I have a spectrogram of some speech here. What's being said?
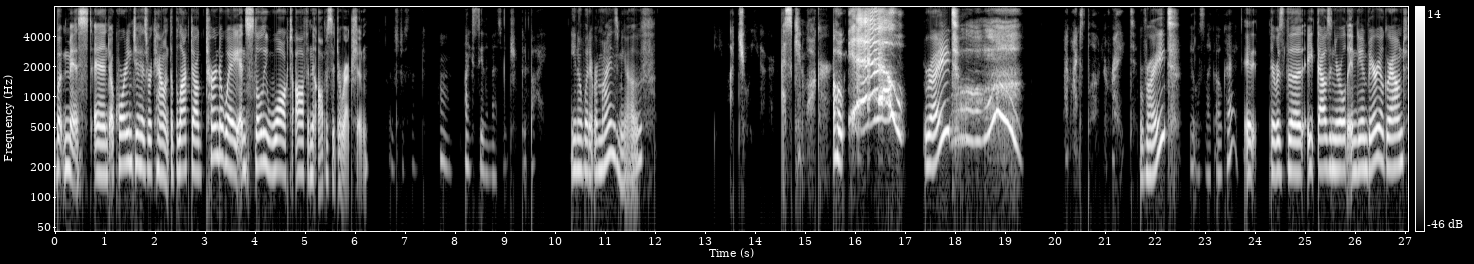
but missed. And according to his recount, the black dog turned away and slowly walked off in the opposite direction. It was just like, oh, I see the message. Goodbye. You know what it reminds me of? A skinwalker. Oh, ew! Right? My mind is blown. You're right. right? It was like, okay. It there was the 8,000 year old Indian burial ground.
